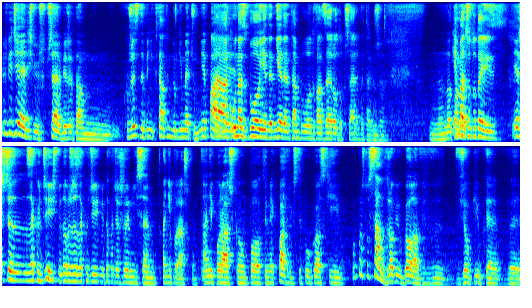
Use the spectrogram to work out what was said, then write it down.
Już wiedzieliśmy już w przerwie, że tam korzystny wynik w tamtym drugim meczu nie padnie. Tak, u nas było 1-1, tam było 2-0 do przerwy, także No, no nie ma co tutaj, Jeszcze zakończyliśmy, dobrze, że zakończyliśmy to chociaż remisem, a nie porażką. a nie porażką po tym, jak Patryk Stypułkowski po prostu sam zrobił gola, w, wziął piłkę w,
